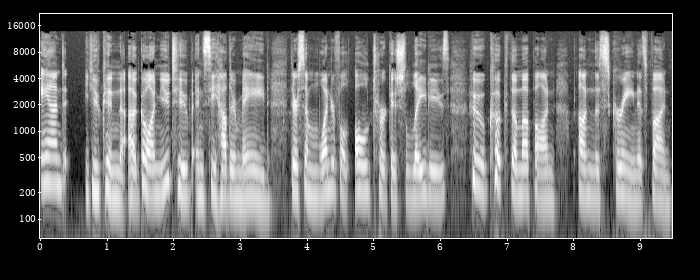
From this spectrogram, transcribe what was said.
and you can uh, go on YouTube and see how they're made. There's some wonderful old Turkish ladies who cook them up on on the screen. It's fun.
